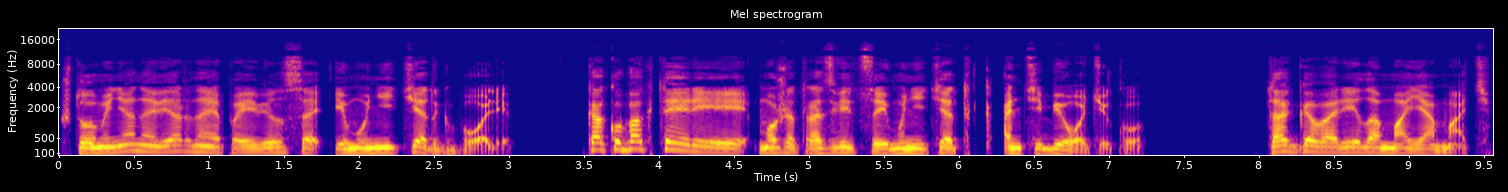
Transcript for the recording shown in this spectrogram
что у меня, наверное, появился иммунитет к боли. Как у бактерии может развиться иммунитет к антибиотику. Так говорила моя мать.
